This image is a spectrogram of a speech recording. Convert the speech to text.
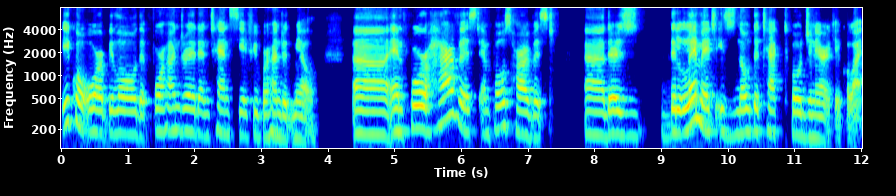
equal or below the 410 CFU per 100 mil. Uh, and for harvest and post-harvest, uh, there's the limit is no detectable generic E. coli.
